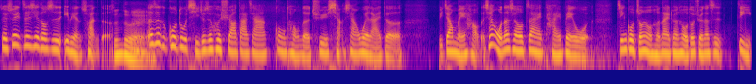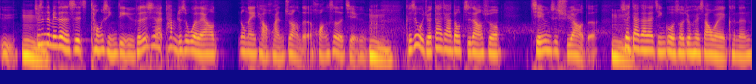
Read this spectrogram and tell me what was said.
对，所以这些都是一连串的。真的。那这个过渡期就是会需要。大家共同的去想象未来的比较美好的，像我那时候在台北，我经过中永和那一段时候，我都觉得那是地狱，嗯，就是那边真的是通行地狱。可是现在他们就是为了要弄那一条环状的黄色的捷运嘛，嗯，可是我觉得大家都知道说捷运是需要的，嗯，所以大家在经过的时候就会稍微可能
